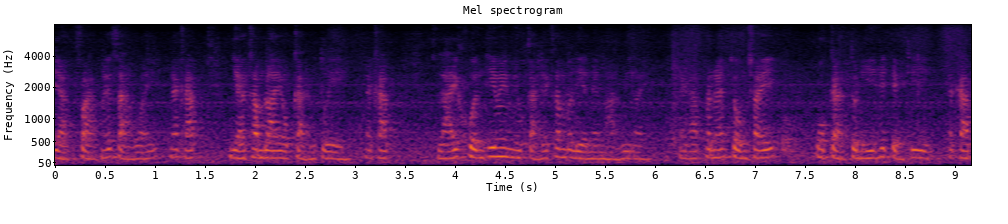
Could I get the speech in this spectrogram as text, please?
อยากฝากนักศึกษาไว้นะครับ อย่าทำลายโอกาสของตัวเองนะครับ หลายคนที่ไม่มีโอกาสได้เข้ามาเรียนในมหาวิทยาลัยนะครับเพราะนั้นจงใช้โอกาสตัวนี้ให้เต็มที่นะครับ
